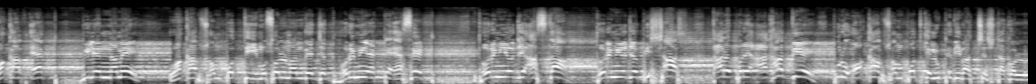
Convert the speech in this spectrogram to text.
ওয়াকাফ অ্যাক্ট বিলের নামে, ওয়াকাফ সম্পত্তি মুসলমানদের যে ধর্মীয় একটা অ্যাসেট, ধর্মীয় যে আস্থা, ধর্মীয় যে বিশ্বাস, তার উপরে আঘাত দিয়ে পুরো অকাপ সম্পদকে লুটে দিবার চেষ্টা করল।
